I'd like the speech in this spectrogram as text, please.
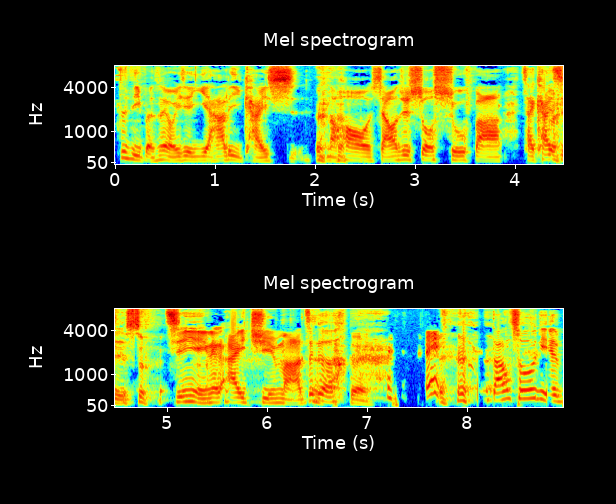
自己本身有一些压力开始，然后想要去说抒发，才开始经营那个 IG 嘛。这个 对，当初也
